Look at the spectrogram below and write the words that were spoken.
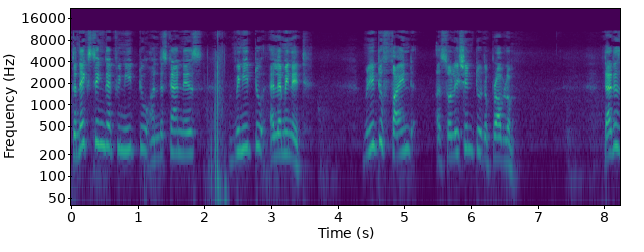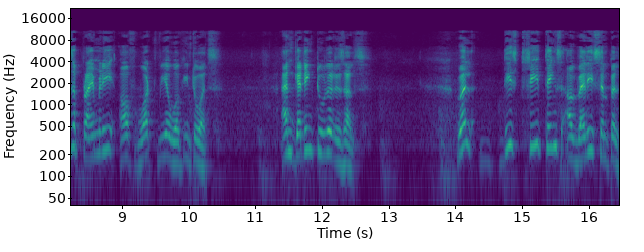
The next thing that we need to understand is we need to eliminate. We need to find a solution to the problem. That is the primary of what we are working towards and getting to the results. Well, these three things are very simple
